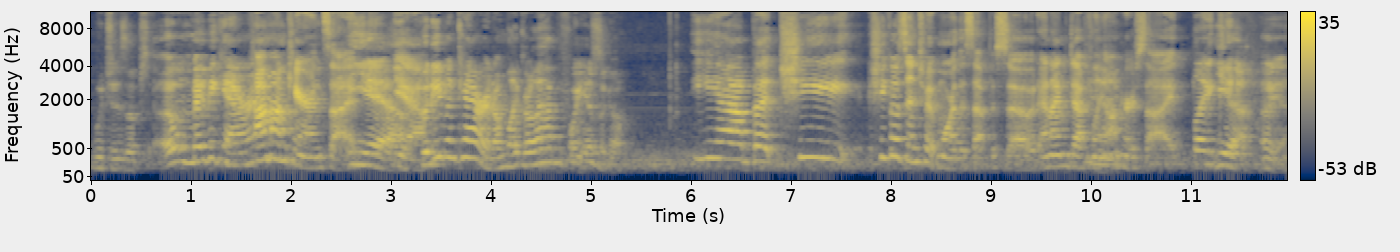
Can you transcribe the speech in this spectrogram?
which is upset. Oh, maybe Karen. I'm on Karen's side. yeah, Yeah. But even Karen, I'm like, girl, that happened four years ago. yeah, but she she goes into it more this episode, and I'm definitely on her side. Like, Yeah. Oh yeah.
